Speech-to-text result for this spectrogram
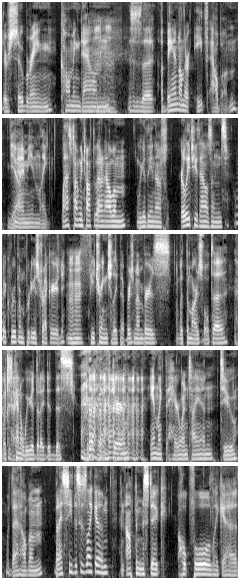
their sobering, calming down. Mm-hmm. This is a, a band on their eighth album. You Yeah. know what I mean? Like last time we talked about an album, weirdly enough, early 2000s, Rick Rubin produced record mm-hmm. featuring Chili Peppers members with the Mars Volta, which is kind of weird that I did this directly after. And like the heroin tie-in too with that album. But I see this is like a an optimistic, hopeful, like a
